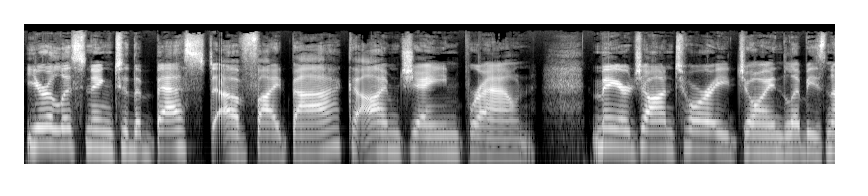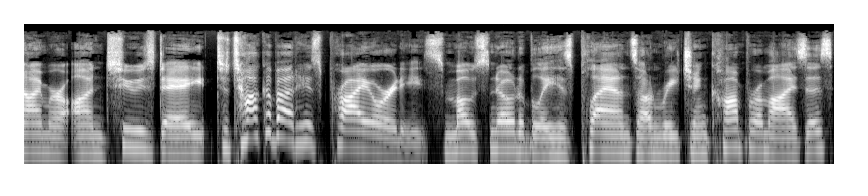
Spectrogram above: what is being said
You're listening to the best of Fight Back. I'm Jane Brown. Mayor John Tory joined Libby Znaimer on Tuesday to talk about his priorities, most notably his plans on reaching compromises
